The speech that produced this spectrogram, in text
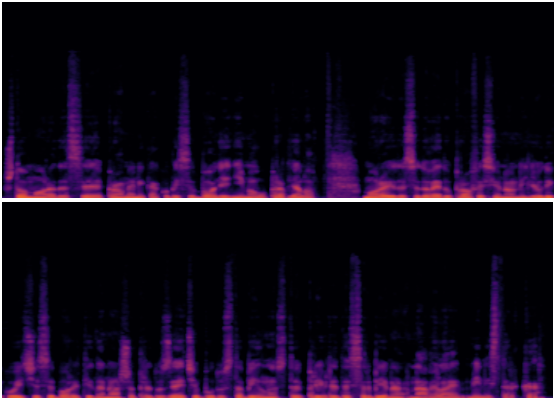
što mora da se promeni kako bi se bolje njima upravljalo. Moraju da se dovedu profesionalni ljudi koji će se boriti da naša preduzeća budu stabilnost privrede Srbije, navela je ministarka.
